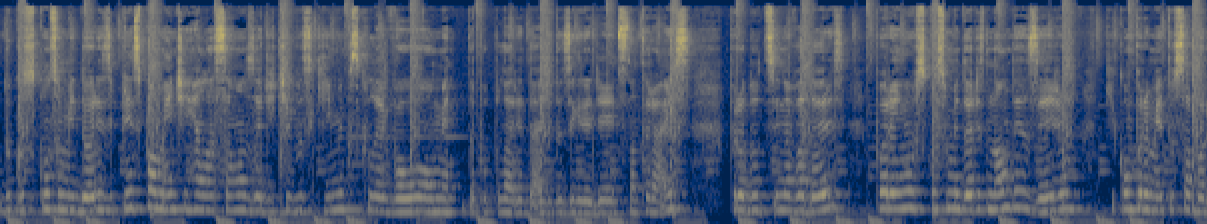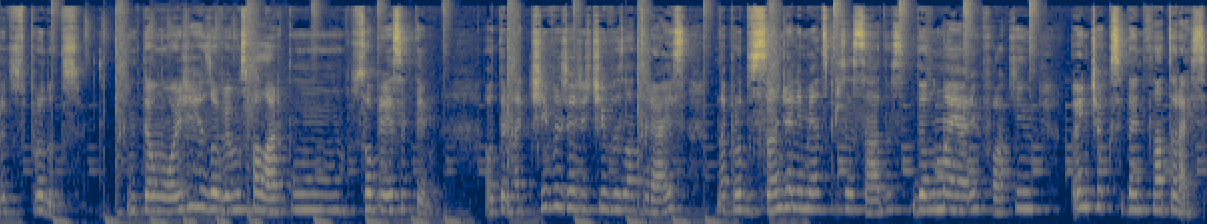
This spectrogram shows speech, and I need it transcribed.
dos consumidores e principalmente em relação aos aditivos químicos que levou ao aumento da popularidade dos ingredientes naturais, produtos inovadores, porém os consumidores não desejam que comprometa o sabor dos produtos. Então hoje resolvemos falar com, sobre esse tema: alternativas de aditivos naturais na produção de alimentos processados, dando maior enfoque em antioxidantes naturais.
